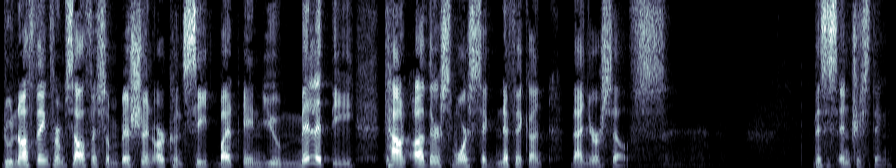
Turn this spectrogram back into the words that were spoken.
Do nothing from selfish ambition or conceit, but in humility count others more significant than yourselves. This is interesting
